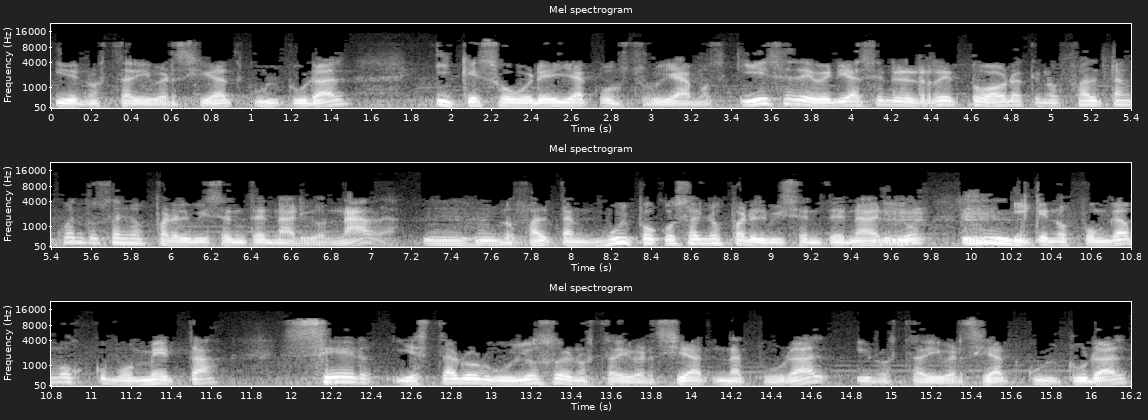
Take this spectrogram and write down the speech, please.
y de nuestra diversidad cultural y que sobre ella construyamos? Y ese debería ser el reto ahora que nos faltan, ¿cuántos años para el Bicentenario? Nada. Nos faltan muy pocos años para el Bicentenario y que nos pongamos como meta ser y estar orgulloso de nuestra diversidad natural y nuestra diversidad cultural,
